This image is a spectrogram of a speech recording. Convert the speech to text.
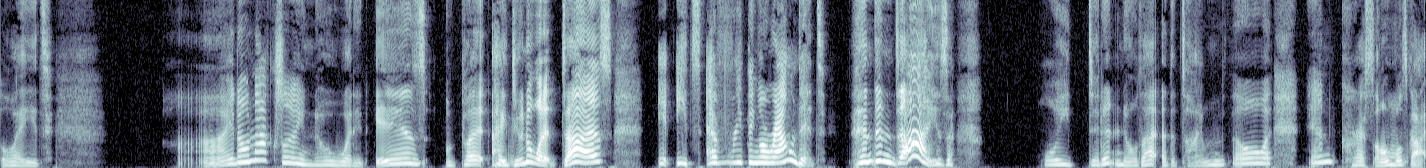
Wait. I don't actually know what it is, but I do know what it does. It eats everything around it and then dies. We didn't know that at the time, though, and Chris almost got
